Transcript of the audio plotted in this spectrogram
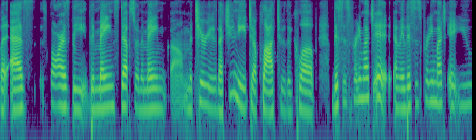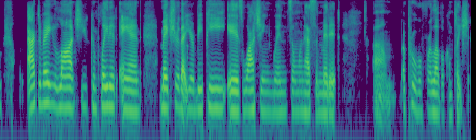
But as far as the, the main steps or the main um, material that you need to apply to the club, this is pretty much it. I mean, this is pretty much it. You activate, you launch, you complete it, and make sure that your VP is watching when someone has submitted um, approval for level completion.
